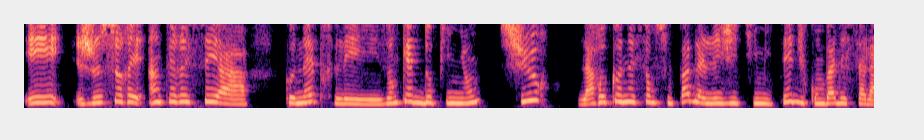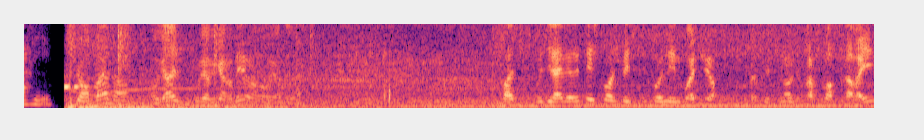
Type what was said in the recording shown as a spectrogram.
et je serais intéressée à connaître les enquêtes d'opinion sur la reconnaissance ou pas de la légitimité du combat des salariés. Je suis en panne, hein. regardez, vous pouvez regarder, hein, regardez. Enfin, si je vous dis la vérité, je pense que je vais siphonner une voiture, parce que sinon je vais pas pouvoir travailler.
